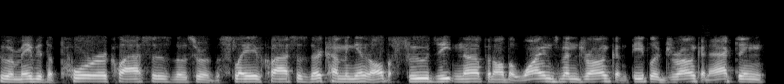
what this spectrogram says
who are maybe the poorer classes, those who are the slave classes, they're coming in and all the food's eaten up and all the wine's been drunk and people are drunk and acting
